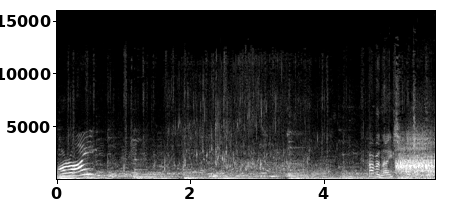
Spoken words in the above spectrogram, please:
All right? Have a nice visit.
